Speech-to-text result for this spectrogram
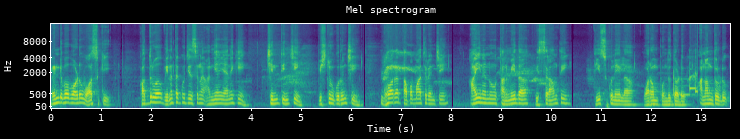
రెండవవాడు వాసుకి. కద్రువ వినతకు చేసిన అన్యాయానికి చింతించి విష్ణువు గురించి ఘోర తపమాచరించి ఆయనను తన మీద విశ్రాంతి తీసుకునేలా వరం పొందుతాడు అనంతుడు.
